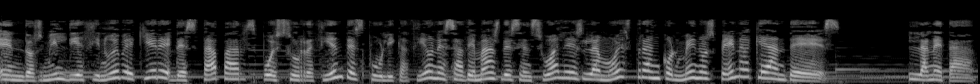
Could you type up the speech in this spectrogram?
en 2019 quiere destapars, pues sus recientes publicaciones además de sensuales la muestran con menos pena que antes. La neta.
